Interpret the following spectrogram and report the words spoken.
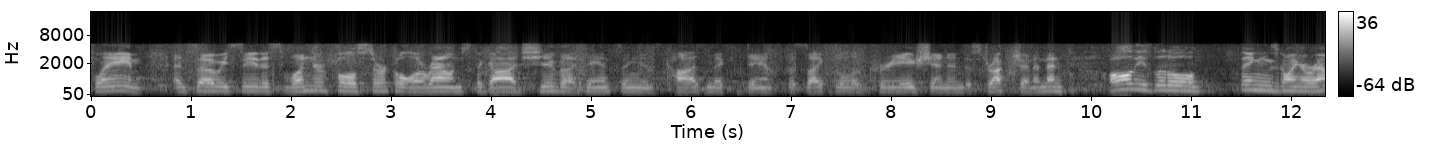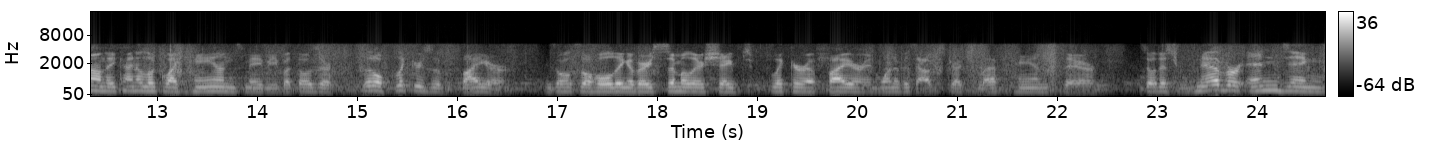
flame, and so we see this wonderful circle around the god Shiva dancing his cosmic dance, the cycle of creation and destruction, and then all these little things going around. They kind of look like hands, maybe, but those are little flickers of fire. He's also holding a very similar shaped flicker of fire in one of his outstretched left hands there. So, this never ending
